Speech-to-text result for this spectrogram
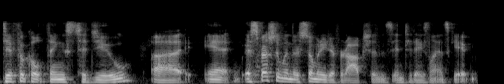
difficult things to do uh, and especially when there's so many different options in today's landscape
